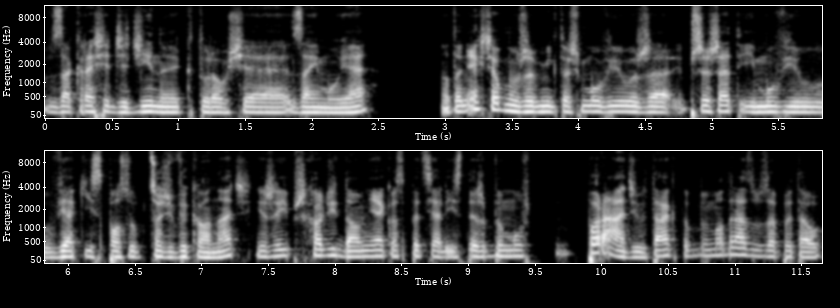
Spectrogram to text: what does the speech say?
w zakresie dziedziny, którą się zajmuje, no to nie chciałbym, żeby mi ktoś mówił, że przyszedł i mówił, w jaki sposób coś wykonać. Jeżeli przychodzi do mnie jako specjalistę, żeby mu poradził, tak, to bym od razu zapytał,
